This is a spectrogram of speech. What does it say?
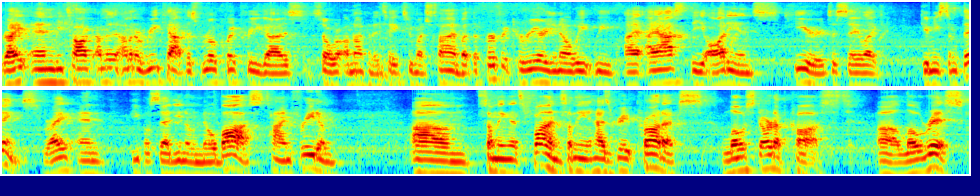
right? And we talked, I'm gonna, I'm gonna recap this real quick for you guys, so I'm not gonna take too much time, but the perfect career, you know, we, we I, I asked the audience here to say like, give me some things, right? And People said, you know, no boss, time freedom, um, something that's fun, something that has great products, low startup cost, uh, low risk,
